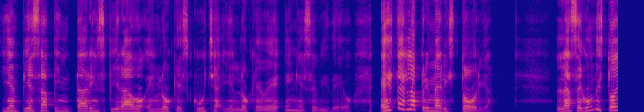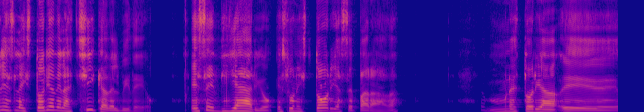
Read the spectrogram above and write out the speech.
y empieza a pintar inspirado en lo que escucha y en lo que ve en ese video. Esta es la primera historia. La segunda historia es la historia de la chica del video. Ese diario es una historia separada, una historia eh,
